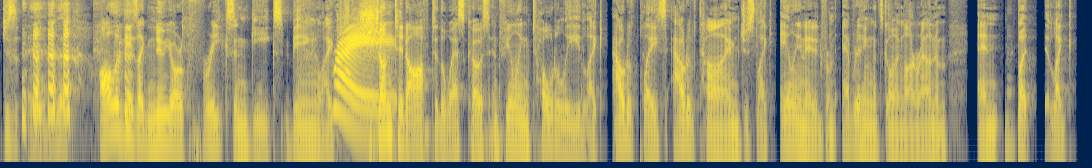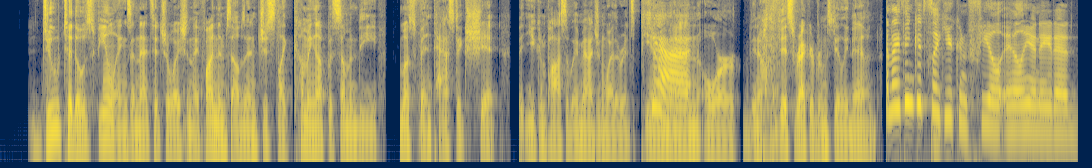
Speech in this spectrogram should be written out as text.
just uh, the, all of these like New York freaks and geeks being like Right. shunted off to the West Coast and feeling totally like out of place, out of time, just like alienated from everything that's going on around them. And but like due to those feelings and that situation they find themselves in, just like coming up with some of the most fantastic shit that you can possibly imagine, whether it's Piano Yeah. Man or you know this record from Steely Dan. And I think it's like you can feel alienated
